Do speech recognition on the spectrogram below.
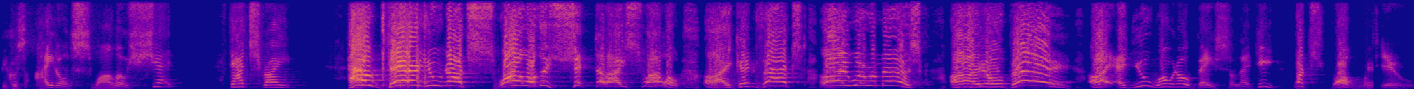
Because I don't swallow shit. That's right. How dare you not swallow the shit that I swallow? I get vaxxed. I wear a mask. I obey. I and you won't obey, Celente. What's wrong with you?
